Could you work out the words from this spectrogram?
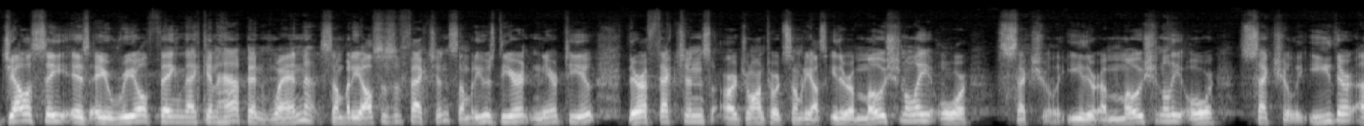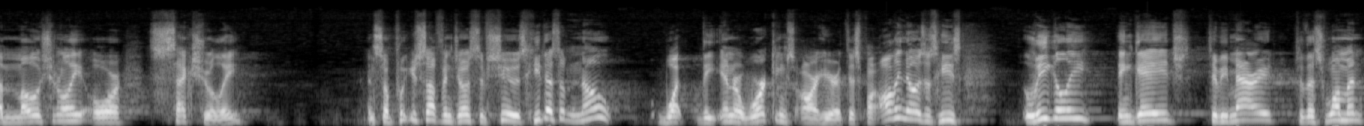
Jealousy is a real thing that can happen when somebody else's affection, somebody who's dear, near to you, their affections are drawn towards somebody else, either emotionally or sexually. Either emotionally or sexually. Either emotionally or sexually. And so put yourself in Joseph's shoes. He doesn't know what the inner workings are here at this point. All he knows is he's legally engaged to be married to this woman.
